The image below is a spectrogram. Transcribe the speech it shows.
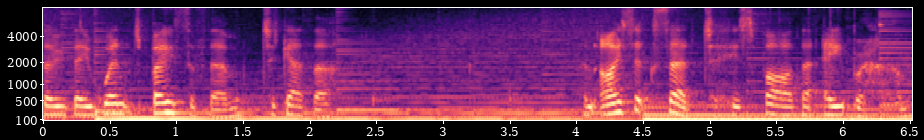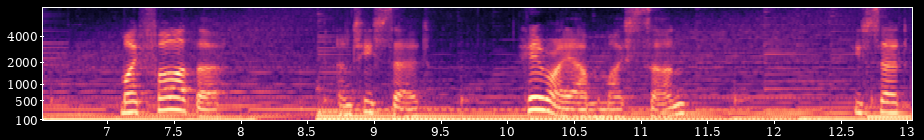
So they went both of them together. And Isaac said to his father Abraham, My father. And he said, Here I am, my son. He said,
